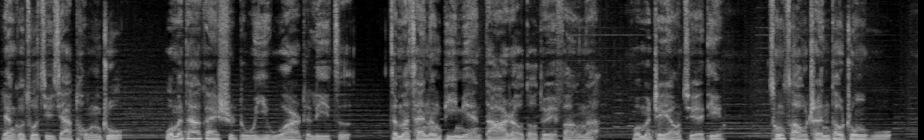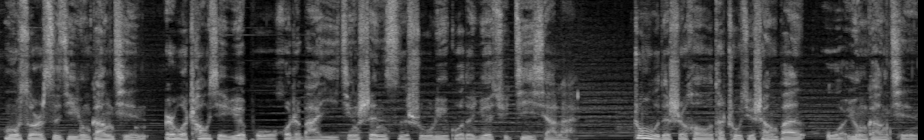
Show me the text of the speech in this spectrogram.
两个作曲家同住，我们大概是独一无二的例子。怎么才能避免打扰到对方呢？我们这样决定。从早晨到中午，穆索尔斯基用钢琴，而我抄写乐谱或者把已经深思熟虑过的乐曲记下来。中午的时候，他出去上班，我用钢琴。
